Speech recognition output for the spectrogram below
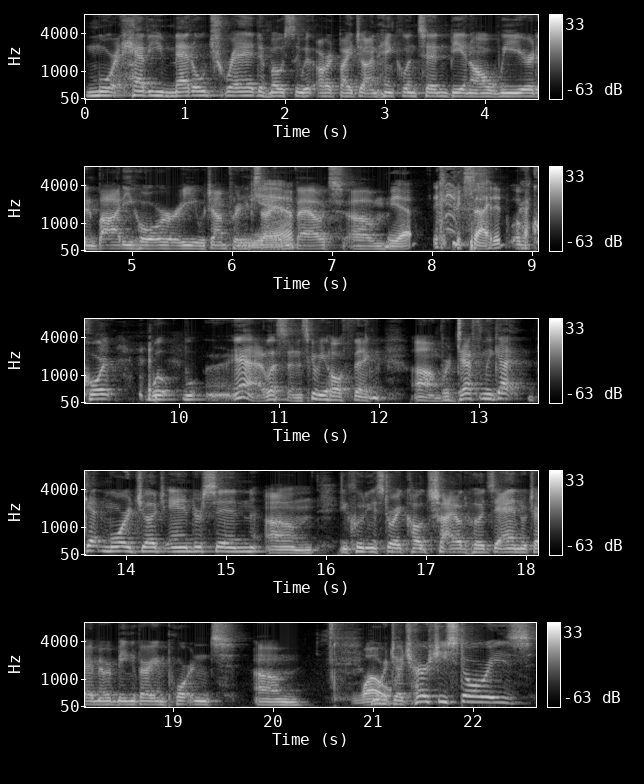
more heavy metal Dredd, mostly with art by John Hicklenton, being all weird and body horror which I'm pretty excited Yeah. about. Um, Yep. Excited. of course, we'll, we'll, yeah. Listen, it's gonna be a whole thing. Um, we're definitely got getting more Judge Anderson, um, including a story called Childhood's End, which I remember being very important. Um, more Judge Hershey stories.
